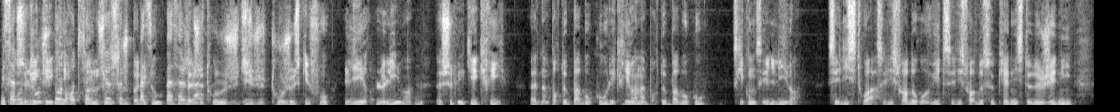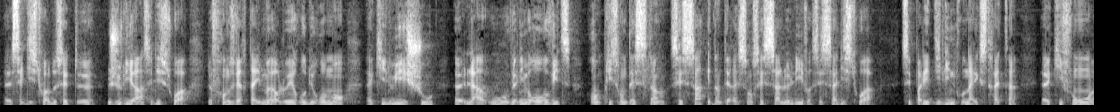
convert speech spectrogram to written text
Mais ça vous celui touche qui écrit... Ah, que ça me ce touche pas du tout. je, trouve, je, dis- je trouve juste qu'il faut lire le livre. Mmh. Euh, Celui qui écrit n'importe pas beaucoup, l'écrivain n'importe pas beaucoup. Ce qui compte, c'est le livre. C'est l'histoire, c'est l'histoire d'Horowitz, c'est l'histoire de ce pianiste de génie, euh, c'est l'histoire de cette euh, Julia, c'est l'histoire de Franz Wertheimer, le héros du roman, euh, qui lui échoue euh, là où Vladimir Horowitz remplit son destin. C'est ça qui est intéressant, c'est ça le livre, c'est ça l'histoire. C'est pas les dix lignes qu'on a extraites euh, qui font euh,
